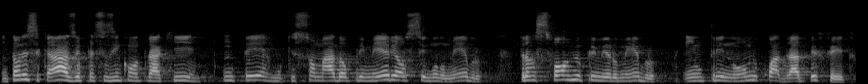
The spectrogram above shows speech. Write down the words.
Então, nesse caso, eu preciso encontrar aqui um termo que, somado ao primeiro e ao segundo membro, transforme o primeiro membro em um trinômio quadrado perfeito.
